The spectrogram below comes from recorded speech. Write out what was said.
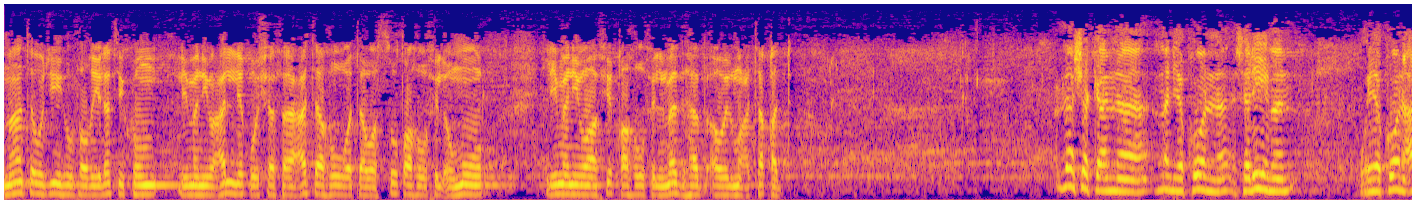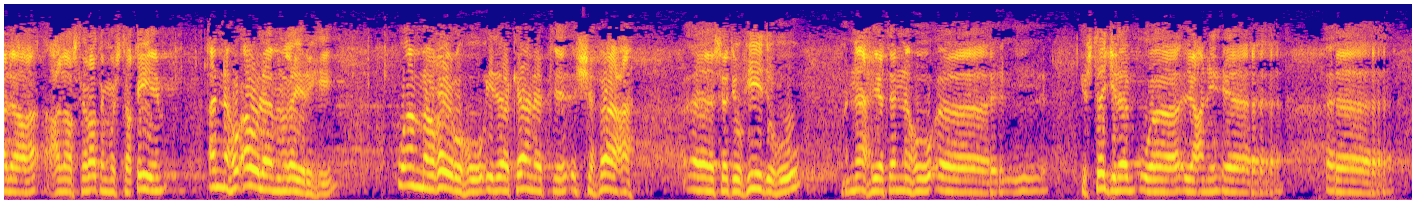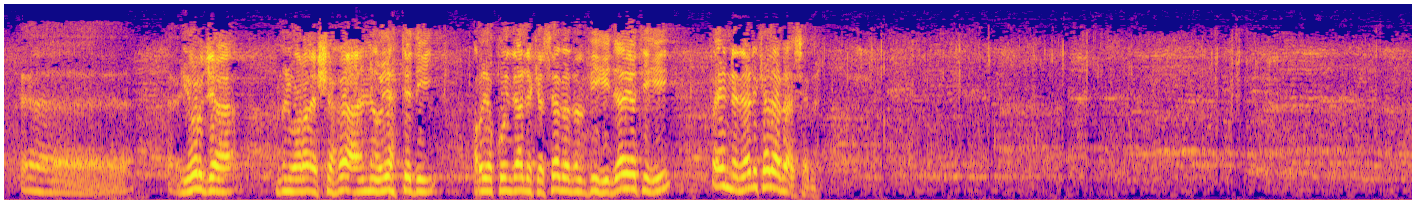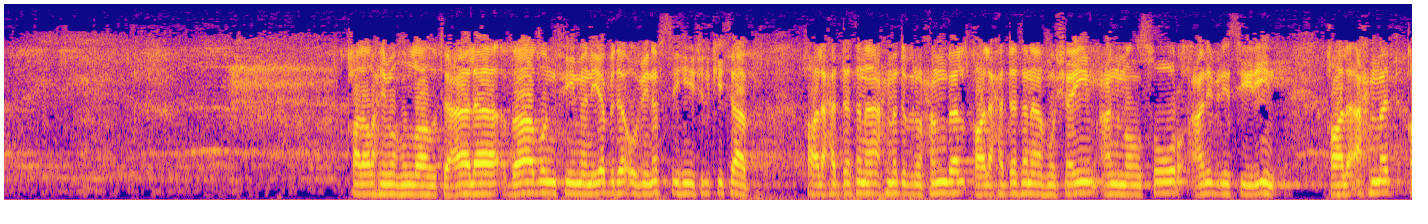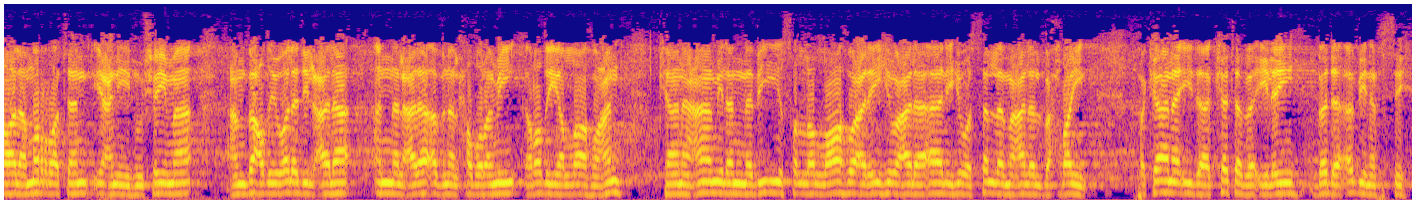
ما توجيه فضيلتكم لمن يعلق شفاعته وتوسطه في الأمور لمن يوافقه في المذهب أو المعتقد. لا شك أن من يكون سليما ويكون على على صراط مستقيم أنه أولى من غيره. وأما غيره إذا كانت الشفاعة آه، ستفيده من ناحية أنه آه، يستجلب ويعني آه، يرجى من وراء الشفاعة أنه يهتدي أو يكون ذلك سببا في هدايته فإن ذلك لا بأس به. قال رحمه الله تعالى باب في من يبدأ بنفسه في الكتاب. قال حدثنا أحمد بن حنبل قال حدثنا هشيم عن منصور عن ابن سيرين. قال أحمد قال مرة يعني هشيما عن بعض ولد العلاء أن العلاء بن الحضرمي رضي الله عنه كان عامل النبي صلى الله عليه وعلى آله وسلم على البحرين فكان إذا كتب إليه بدأ بنفسه.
